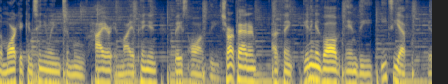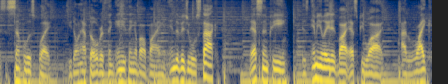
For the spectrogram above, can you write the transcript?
the market continuing to move higher, in my opinion, based on the chart pattern, I think getting involved in the ETF is the simplest play. You don't have to overthink anything about buying an individual stock. The S&P is emulated by SPY. I like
